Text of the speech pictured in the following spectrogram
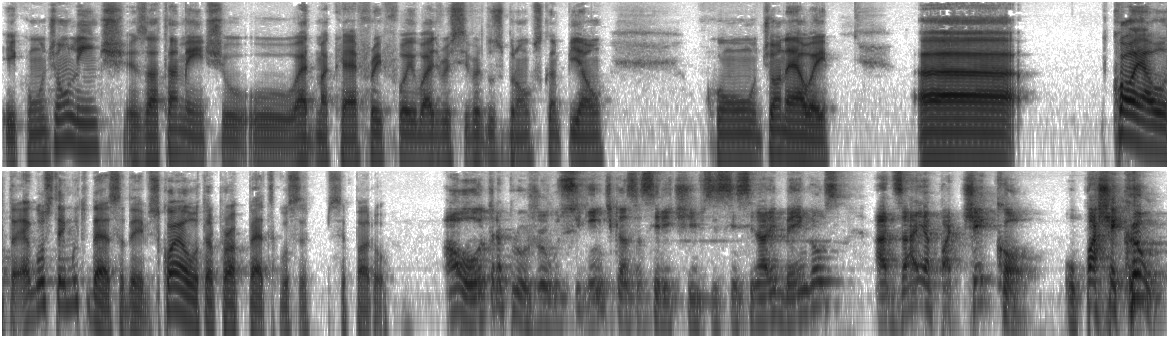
E com o John Lynch, exatamente. O, o, Ed McCaffrey foi o wide receiver dos Broncos, campeão com o John Elway. Uh, qual é a outra? Eu gostei muito dessa, Davis. Qual é a outra prop bet que você separou? A outra para o jogo seguinte, Kansas City Chiefs e Cincinnati Bengals, a Zaya Pacheco, o Pachecão.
